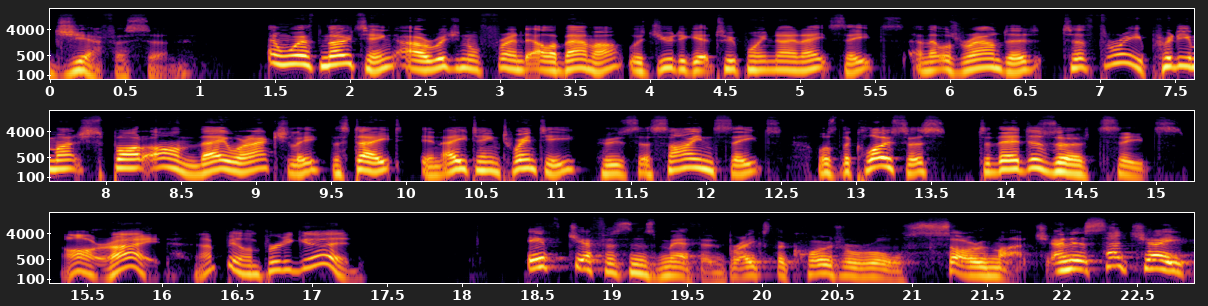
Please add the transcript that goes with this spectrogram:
Jefferson. And worth noting, our original friend Alabama was due to get 2.98 seats, and that was rounded to 3, pretty much spot on. They were actually the state in 1820 whose assigned seats was the closest to their deserved seats. All right, I'm feeling pretty good. If Jefferson's method breaks the quota rule so much, and it's such a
